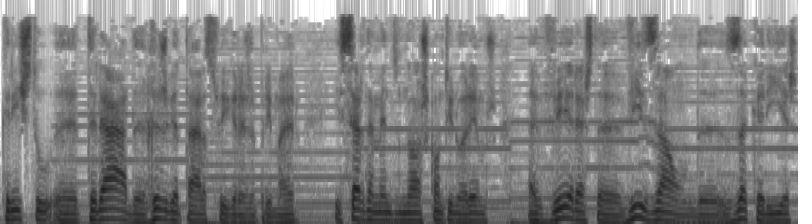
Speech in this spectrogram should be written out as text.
Cristo eh, terá de resgatar a sua igreja primeiro e certamente nós continuaremos a ver esta visão de Zacarias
